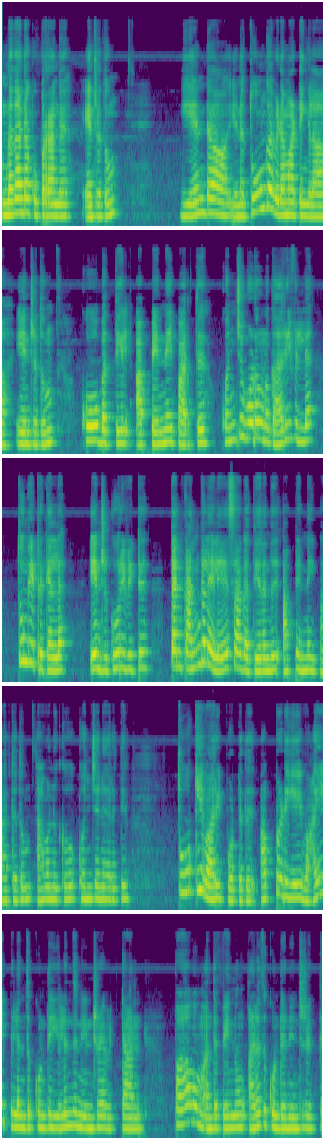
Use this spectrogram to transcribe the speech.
உன்னதாண்டா கூப்பிட்றாங்க என்றதும் ஏண்டா என்னை தூங்க விட மாட்டீங்களா என்றதும் கோபத்தில் அப்பெண்ணை பார்த்து கொஞ்சம் கூட உனக்கு அறிவில்லை தூங்கிட்டு இருக்கேன்ல என்று கூறிவிட்டு தன் கண்களை லேசாக திறந்து அப்பெண்ணை பார்த்ததும் அவனுக்கு கொஞ்ச நேரத்தில் தூக்கி வாரி போட்டது. அப்படியே வாயை பிளந்து கொண்டு எழுந்து நின்று விட்டான். பாவம் அந்த பெண்ணும் அழுது கொண்டு நின்றிருக்க.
